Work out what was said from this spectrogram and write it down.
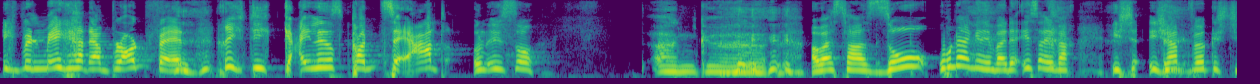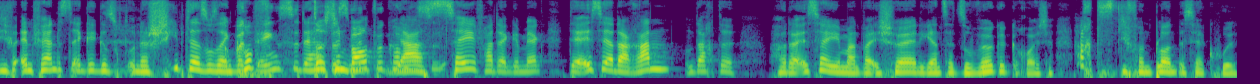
ich bin mega der Blond-Fan. Richtig geiles Konzert. Und ich so, Danke. Aber es war so unangenehm, weil der ist einfach, ich, ich habe wirklich die entfernteste Ecke gesucht und da schiebt er so seinen Aber Kopf denkst du, der durch hat den das Bau. mitbekommen, Ja, safe hat er gemerkt. Der ist ja daran und dachte, oh, da ist ja jemand, weil ich höre ja die ganze Zeit so Würgegeräusche. Ach, das ist die von Blond, ist ja cool.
